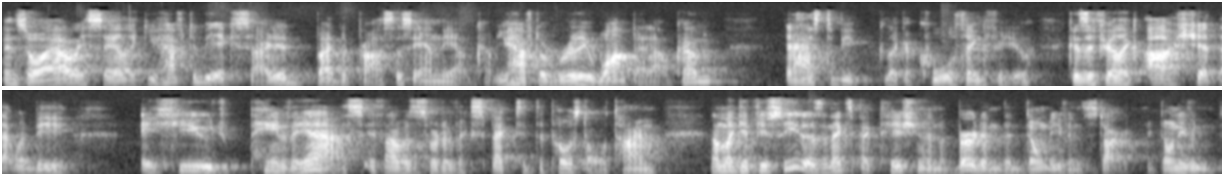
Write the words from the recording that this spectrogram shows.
and so I always say like you have to be excited by the process and the outcome. You have to really want that outcome it has to be like a cool thing for you. Because if you're like, ah, oh, shit, that would be a huge pain in the ass if I was sort of expected to post all the time. And I'm like, if you see it as an expectation and a burden, then don't even start. Like, don't even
